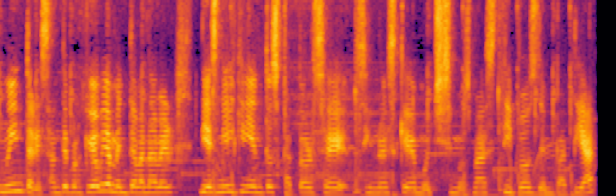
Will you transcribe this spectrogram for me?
muy interesante porque obviamente van a haber 10.514, si no es que muchísimos más tipos de empatía,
